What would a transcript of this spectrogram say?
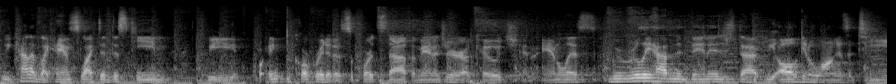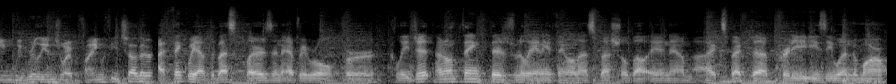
We kind of like hand selected this team. We incorporated a support staff, a manager, a coach, and an analyst. We really have an advantage that we all get along as a team. We really enjoy playing with each other. I think we have the best players in every role for collegiate. I don't think there's really anything all that special about A&M. I expect a pretty easy win tomorrow.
